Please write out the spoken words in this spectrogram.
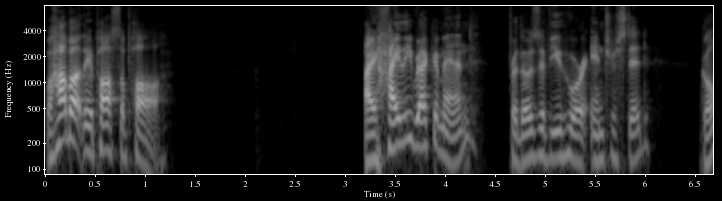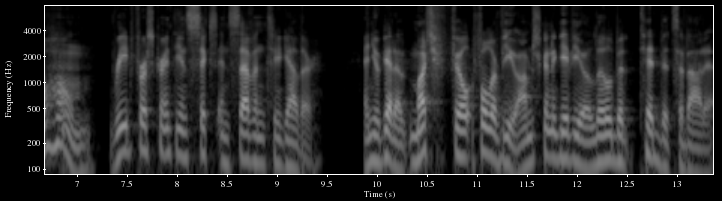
Well, how about the Apostle Paul? I highly recommend, for those of you who are interested, go home, read 1 Corinthians 6 and 7 together, and you'll get a much fuller view. I'm just going to give you a little bit of tidbits about it.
